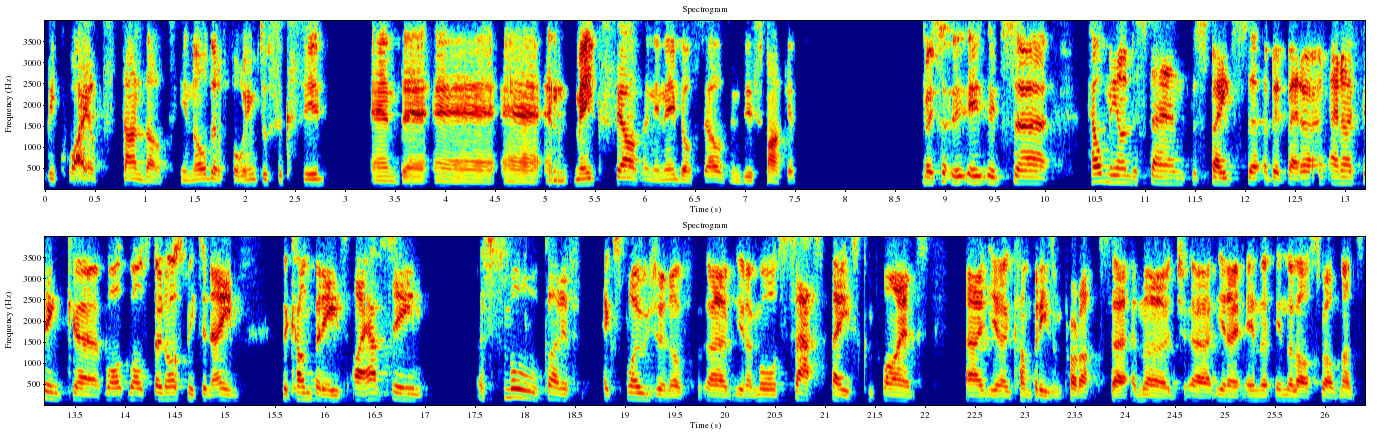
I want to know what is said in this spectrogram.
required standards in order for him to succeed and uh, uh, uh, and make sales and enable sales in this market. It's it's uh, helped me understand the space a bit better, and I think uh, whilst don't ask me to name the companies, I have seen a small kind of explosion of uh, you know more SaaS based compliance. you know, companies and products emerge. you know, in the in the last twelve months,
